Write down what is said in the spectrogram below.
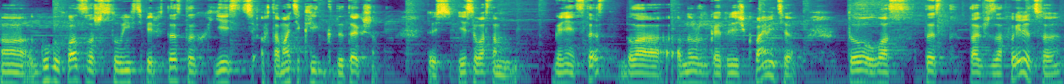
э, Google хвастался, что у них теперь в тестах есть Automatic Link Detection. То есть, если у вас там гоняется тест, была обнаружена какая-то утечка памяти, то у вас тест также зафейлится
